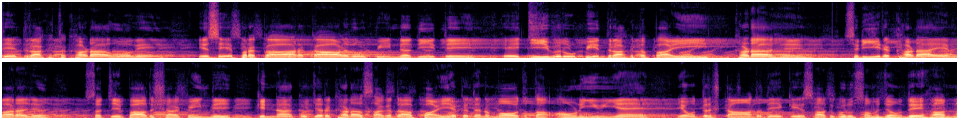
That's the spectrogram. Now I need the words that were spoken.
ਤੇ ਦਰਖਤ ਖੜਾ ਹੋਵੇ ਇਸੇ ਪ੍ਰਕਾਰ ਕਾਲ ਰੂਪੀ ਨਦੀ ਤੇ ਇਹ ਜੀਵ ਰੂਪੀ ਦਰਖਤ ਭਾਈ ਖੜਾ ਹੈ। ਸਰੀਰ ਖੜਾ ਹੈ ਮਹਾਰਾਜ। ਸੱਚੇ ਪਾਤਸ਼ਾਹ ਕਹਿੰਦੇ ਕਿੰਨਾ ਕੁ ਚਿਰ ਖੜਾ ਸਕਦਾ ਭਾਈ ਇੱਕ ਦਿਨ ਮੌਤ ਤਾਂ ਆਉਣੀ ਹੀ ਹੈ ਇਉਂ ਦ੍ਰਿਸ਼ਟਾਂਤ ਦੇ ਕੇ ਸਤਿਗੁਰੂ ਸਮਝਾਉਂਦੇ ਹਨ।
